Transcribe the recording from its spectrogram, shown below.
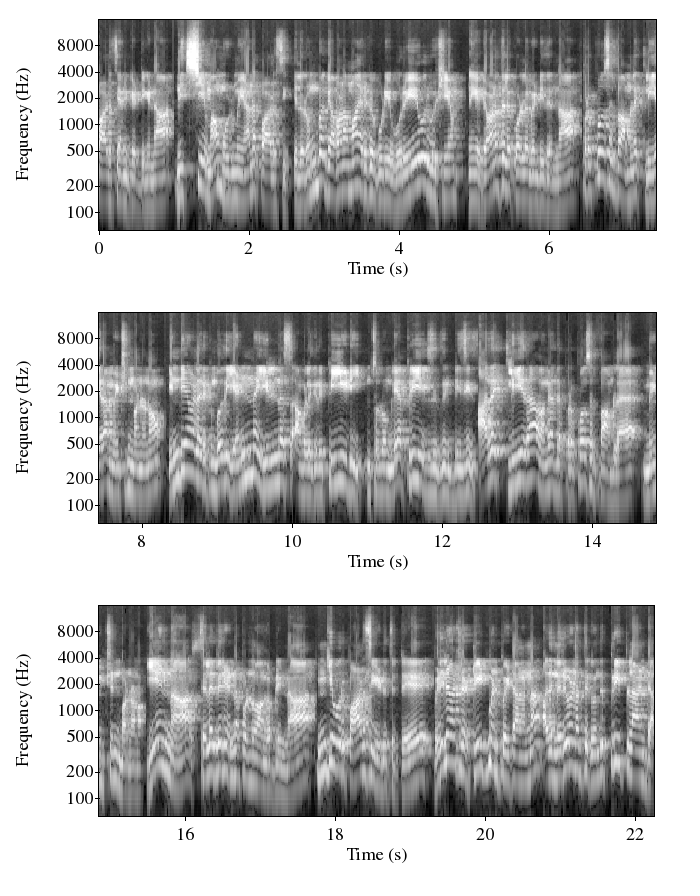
பாலிசியான்னு கேட்டீங்கன்னா நிச்சயமா முழுமையான பாலிசி. இதுல ரொம்ப கவனமா இருக்கக்கூடிய ஒரே ஒரு விஷயம் நீங்க கவனத்தில் கொள்ள வேண்டியதுன்னா ப்ரப்போசல் ஃபார்ம்ல கிளியரா மென்ஷன் பண்ணணும். இந்தியாவில் இருக்கும்போது என்ன இல்னஸ் அவங்களுக்கு பிஇடி சொல்லுவோம் இல்லையா? ப்ரீ எக்ஸிஸ்டிங் டிசீஸ் அதை கிளியரா அவங்க அந்த ப்ரப்போசல் ஃபார்ம்ல மென்ஷன் பண்ணணும். ஏன்னா சில பேர் என்ன பண்ணுவாங்க அப்படின்னா இங்க ஒரு பாலிசி எடுத்துட்டு வெளிநாட்டில் ட்ரீட்மெண்ட் போயிட்டாங்கன்னா அது நிறுவனத்துக்கு வந்து ப்ரீ பிளான்டா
